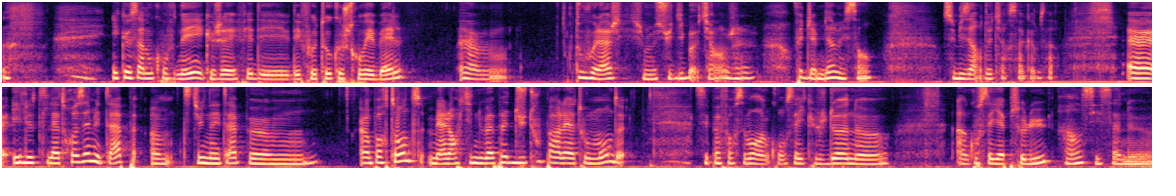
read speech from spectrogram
et que ça me convenait et que j'avais fait des, photos que je trouvais belles. Euh, donc voilà, je me suis dit bah tiens, en fait j'aime bien mes seins. C'est bizarre de dire ça comme ça. Euh, et la troisième étape, c'est une étape importante, mais alors qui ne va pas du tout parler à tout le monde. C'est pas forcément un conseil que je donne, un conseil absolu, hein, si ça ne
